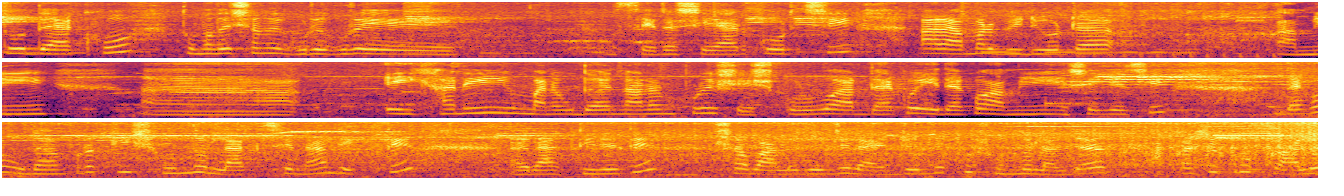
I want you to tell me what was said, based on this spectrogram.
তো দেখো, তোমাদের সঙ্গে ঘুরে ঘুরে সেটা শেয়ার করছি। আর আমার ভিডিওটা আমি এইখানেই মানে উদয়নারায়ণপুরে শেষ করব। আর দেখো, এই দেখো, আমি এসে গেছি। দেখো উদয়নারায়ণপুরে কী সুন্দর লাগছে না দেখতে? রাত্রিরেতে সব আলো জ্বলছে লাইট জ্বলছে, খুব সুন্দর লাগছে। আর আকাশে পুরো কালো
